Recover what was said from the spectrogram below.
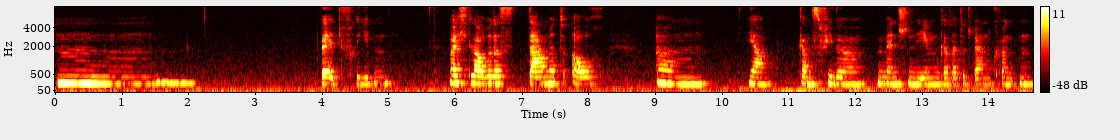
Hm. Weltfrieden. Weil ich glaube, dass damit auch ähm, ja, ganz viele Menschenleben gerettet werden könnten.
